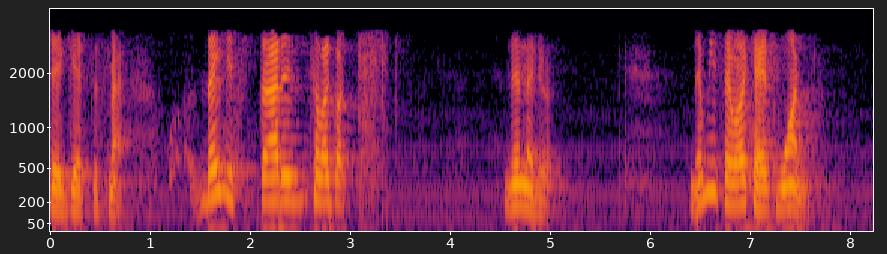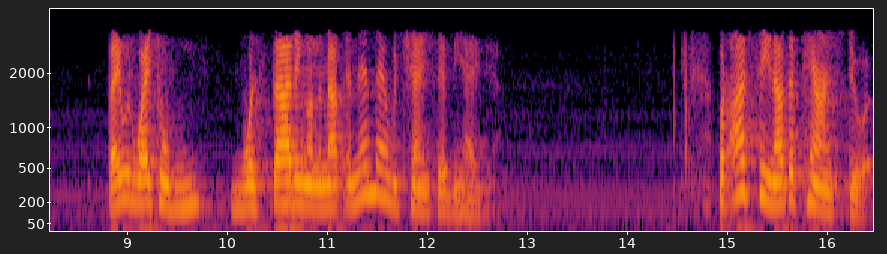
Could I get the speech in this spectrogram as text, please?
they'd get the smack. They just started until I got then they do it. Then we say, well, okay, it's one. They would wait till was starting on the mouth, and then they would change their behavior. But I've seen other parents do it,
